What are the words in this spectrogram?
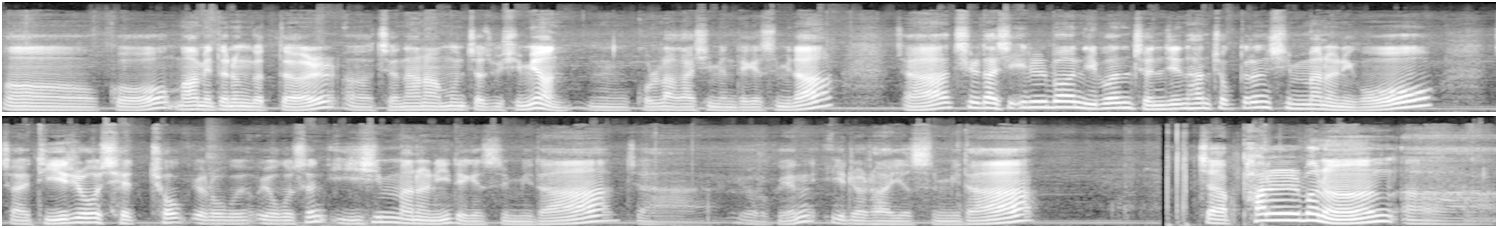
어, 그 마음에 드는 것들 어, 전화나 문자 주시면 음, 골라 가시면 되겠습니다. 자, 7-1번, 2번 전진 한쪽들은 10만 원이고 자, 뒤로 세촉 요거 요것은 20만 원이 되겠습니다. 자, 요렇게는 일을 하였습니다. 자, 8번은 아,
